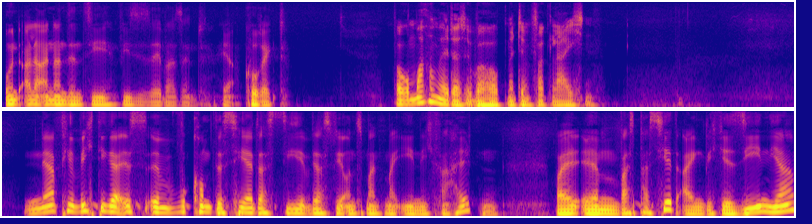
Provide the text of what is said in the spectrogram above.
und alle anderen sind sie, wie sie selber sind. Ja, korrekt. Warum machen wir das überhaupt mit dem Vergleichen? Ja, viel wichtiger ist, äh, wo kommt es her, dass, die, dass wir uns manchmal ähnlich verhalten? Weil ähm, was passiert eigentlich? Wir sehen ja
